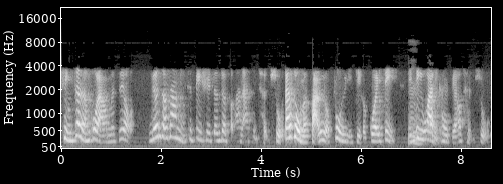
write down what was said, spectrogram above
请证人过来，我们只有原则上你是必须针对本案的案情陈述，但是我们法律有赋予你几个规定，你例外你可以不要陈述，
